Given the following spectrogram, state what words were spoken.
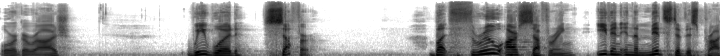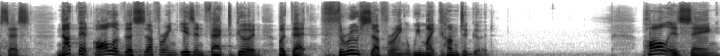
or a garage, we would suffer. But through our suffering, even in the midst of this process, not that all of the suffering is in fact good, but that through suffering we might come to good. Paul is saying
